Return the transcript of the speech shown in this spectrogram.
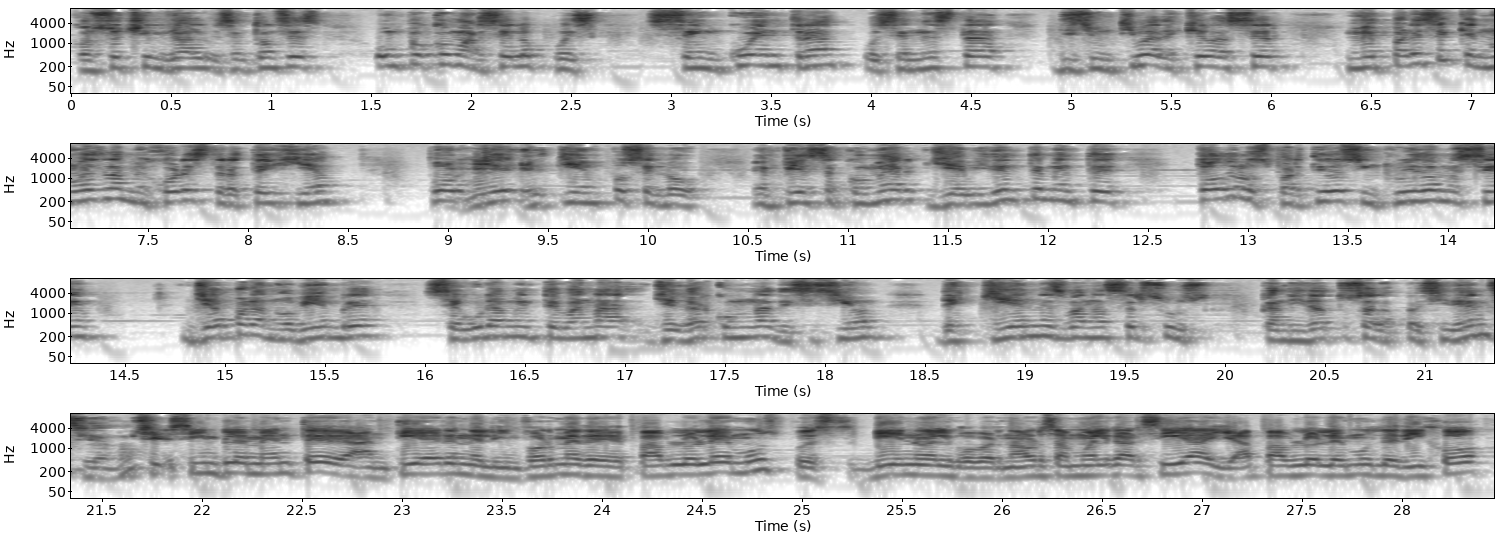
con Xochitl Galvez. Entonces, un poco Marcelo, pues, se encuentra, pues, en esta disyuntiva de qué va a hacer. Me parece que no es la mejor estrategia porque el tiempo se lo empieza a comer y evidentemente todos los partidos, incluido MC, ya para noviembre seguramente van a llegar con una decisión de quiénes van a ser sus candidatos a la presidencia, ¿no? Simplemente antier en el informe de Pablo Lemus, pues vino el gobernador Samuel García y ya Pablo Lemus le dijo,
